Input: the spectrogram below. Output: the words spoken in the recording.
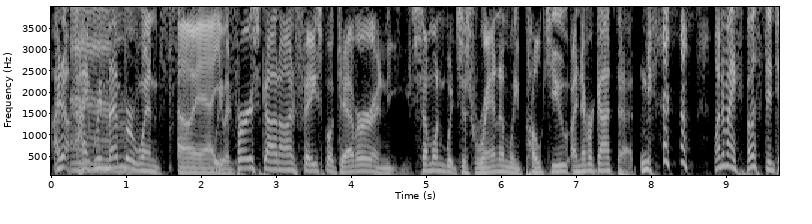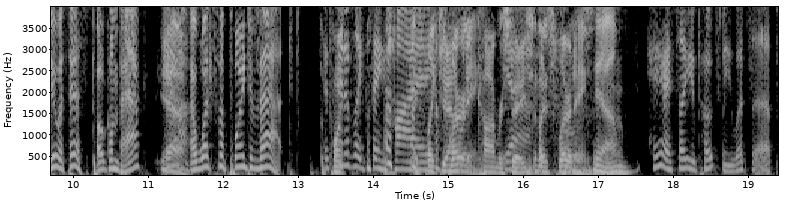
I don't, I remember when Oh yeah, you would. first got on Facebook ever, and someone would just randomly poke you. I never got that. What am I supposed to do with this? Poke them back? Yeah. And what's the point of that? The it's point- kind of like saying hi. It's like Generate flirting. conversation. It's like flirting. Yeah. hey, I saw you poked me. What's up?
